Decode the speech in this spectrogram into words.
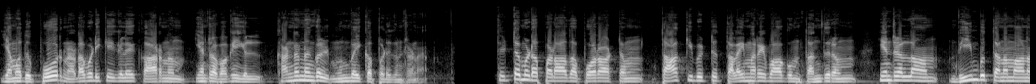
எமது போர் நடவடிக்கைகளே காரணம் என்ற வகையில் கண்டனங்கள் முன்வைக்கப்படுகின்றன. திட்டமிடப்படாத போராட்டம் தாக்கிவிட்டு தலைமறைவாகும் தந்திரம் என்றெல்லாம் வீம்புத்தனமான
